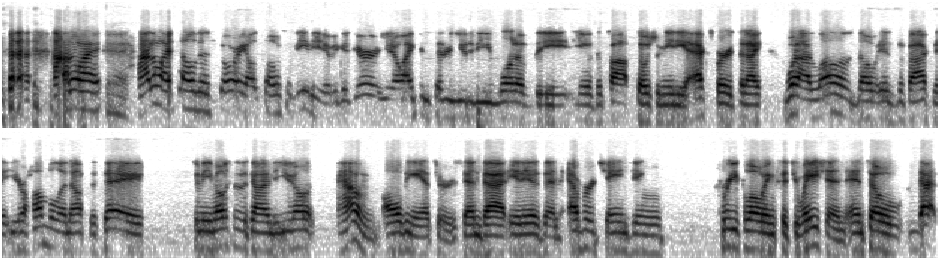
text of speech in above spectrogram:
how do I how do I tell this story on social media? Because you're, you know, I consider you to be one of the you know the top social media experts, and I what I love though is the fact that you're humble enough to say to me most of the time that you don't have all the answers and that it is an ever changing free flowing situation. And so that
